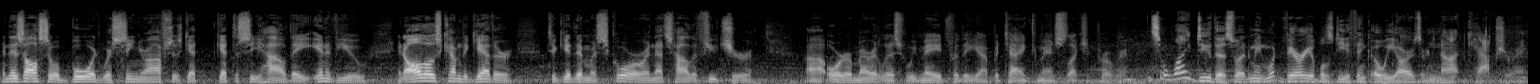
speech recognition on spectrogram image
And there's also a board where senior officers get, get to see how they interview. And all those come together to give them a score, and that's how the future uh, order of merit list we made for the uh, battalion command selection program. So why do this? I mean, what variables do you think OERs are not capturing?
